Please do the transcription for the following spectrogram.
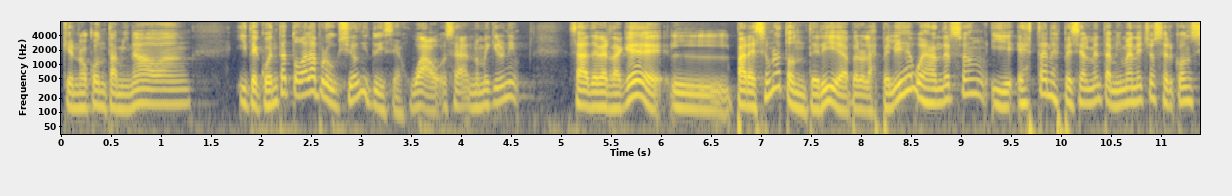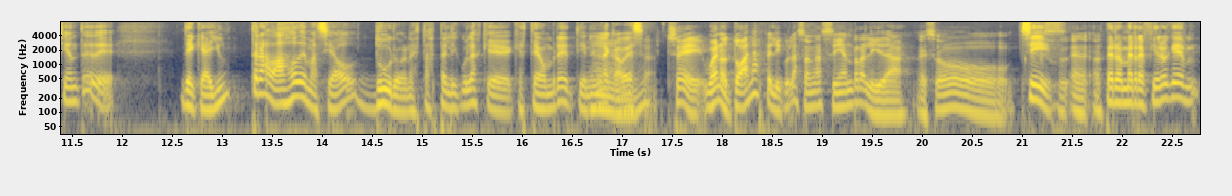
que no contaminaban y te cuenta toda la producción y tú dices, wow, o sea, no me quiero ni... O sea, de verdad que parece una tontería, pero las pelis de Wes Anderson y esta en especialmente a mí me han hecho ser consciente de, de que hay un trabajo demasiado duro en estas películas que, que este hombre tiene en la mm, cabeza. Sí, bueno, todas las películas son así en realidad. Eso. Sí, eh, eh, pero me refiero que...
